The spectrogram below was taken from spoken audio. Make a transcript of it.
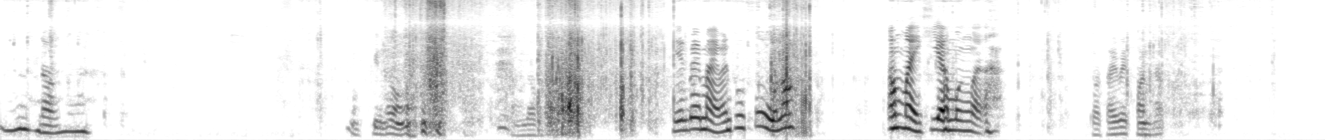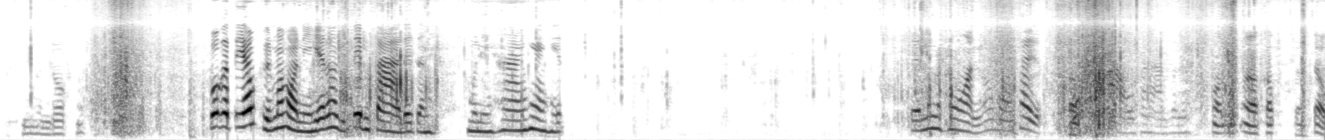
อืมดอกหนึงกินทองสองดอกเห็นใบใหม่มันฟูๆเนาะเอาใหม่เคลียร์มึงล่ะปลอดภัยไว้ก่อนครับ นี่มันดอกเนาะปกติเอาขึ้นมาหอนี่เฮ็ดเฮาสิเต็มตาได้จ้ะนี่มื้อนี้ห้างแห้งเฮ็ด แต่มันหอนเนาะบ่ใช่ขาวขนาดนั้นอ๋ออ่าครับแต่เจ้า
